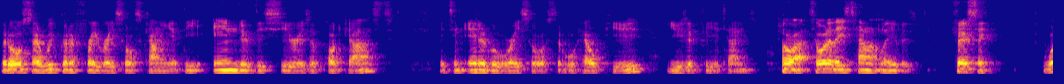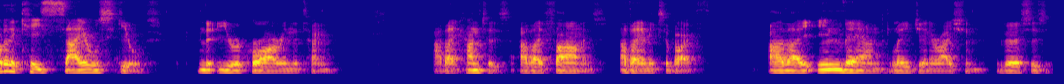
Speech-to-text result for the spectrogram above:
But also, we've got a free resource coming at the end of this series of podcasts. It's an editable resource that will help you use it for your teams. All right. So what are these talent levers? Firstly, what are the key sales skills that you require in the team? Are they hunters? Are they farmers? Are they a mix of both? Are they inbound lead generation versus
